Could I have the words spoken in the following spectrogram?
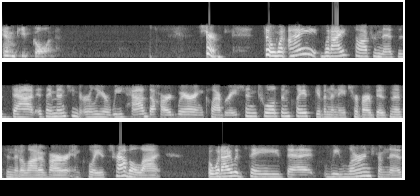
Kim keep going? Sure. So what I what I saw from this is that, as I mentioned earlier, we had the hardware and collaboration tools in place, given the nature of our business and that a lot of our employees travel a lot. But what I would say that we learned from this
